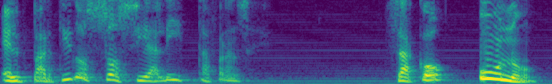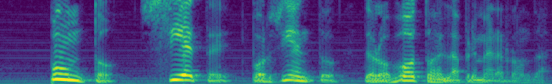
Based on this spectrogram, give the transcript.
El Partido Socialista francés sacó 1.7% de los votos en la primera ronda.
